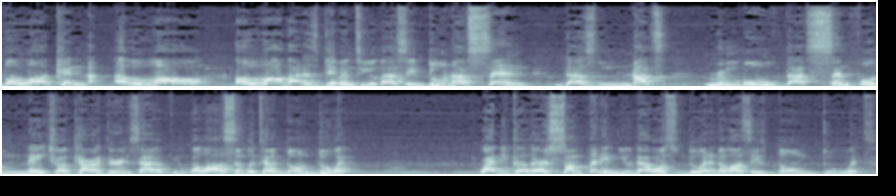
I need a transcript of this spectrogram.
the law cannot a law a law that is given to you that say do not sin does not remove that sinful nature character inside of you. The law simply tells don't do it. Why? Because there is something in you that wants to do it, and the law says don't do it.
